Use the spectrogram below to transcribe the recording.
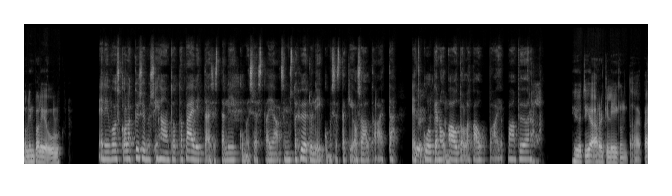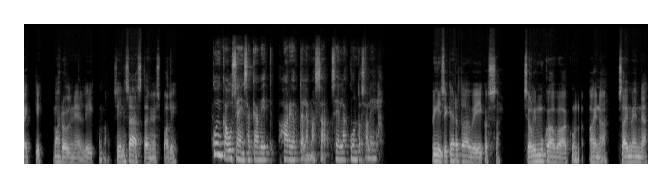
olin paljon ulkona. Eli voisiko olla kysymys ihan tuota päivittäisestä liikkumisesta ja semmoista hyötyliikkumisestakin osaltaan, että et kulkenut mm. autolla kauppaa ja vaan pyörällä? Hyöty- ja arkiliikuntaa ja kaikki mahdollinen liikkumalla. Siinä säästää myös paljon. Kuinka usein sä kävit harjoittelemassa siellä kuntosalilla? Viisi kertaa viikossa. Se oli mukavaa, kun aina sai mennä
